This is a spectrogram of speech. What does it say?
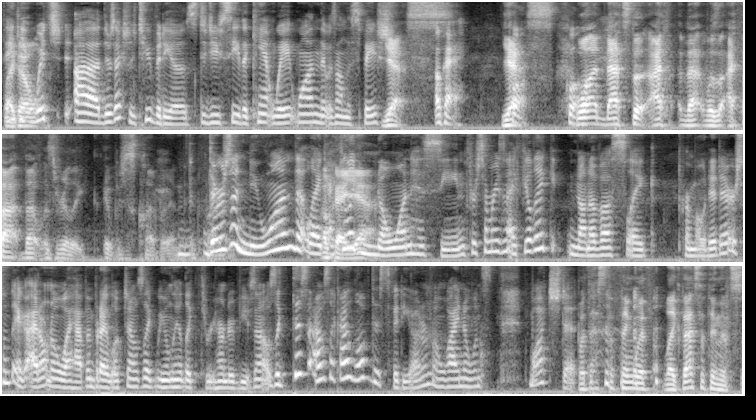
Thank you. Which uh there's actually two videos. Did you see the can't wait one that was on the space? Yes. Okay. Yes. Cool. Cool. Well, that's the I that was I thought that was really it was just clever. And, and. There's a new one that like I feel like yeah. no one has seen for some reason. I feel like none of us like promoted it or something. I don't know what happened, but I looked and I was like, we only had like 300 views, and I was like, this. I was like, I love this video. I don't know why no one's watched it. But that's the thing with like that's the thing that's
